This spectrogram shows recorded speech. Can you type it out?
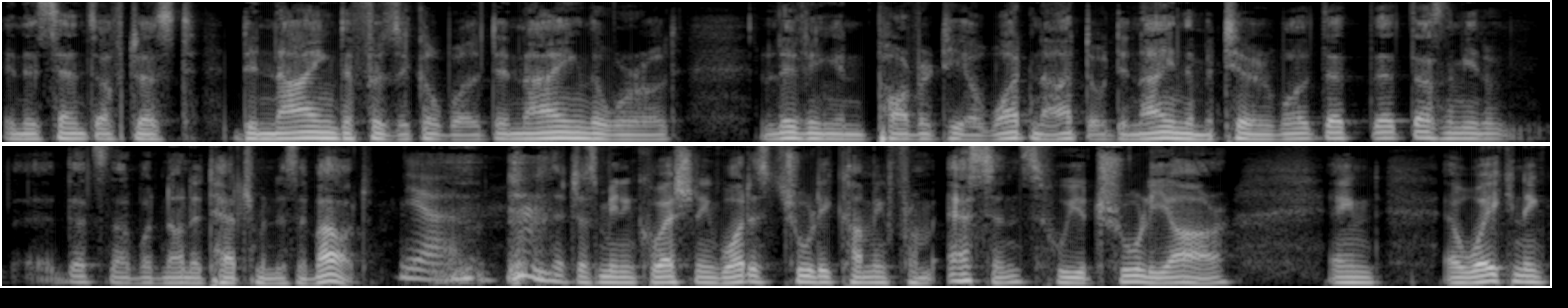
in the sense of just denying the physical world, denying the world, living in poverty or whatnot, or denying the material world. That, that doesn't mean, that's not what non-attachment is about. Yeah. it just meaning questioning what is truly coming from essence, who you truly are. And awakening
